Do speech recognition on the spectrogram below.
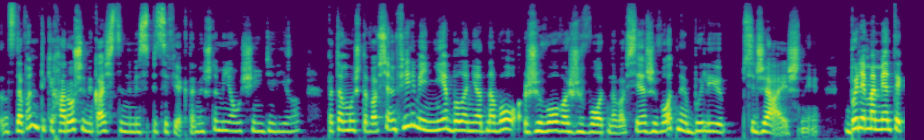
с довольно-таки хорошими, качественными спецэффектами, что меня очень удивило. Потому что во всем фильме не было ни одного живого животного. Все животные были CGI-шные. Были моменты,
